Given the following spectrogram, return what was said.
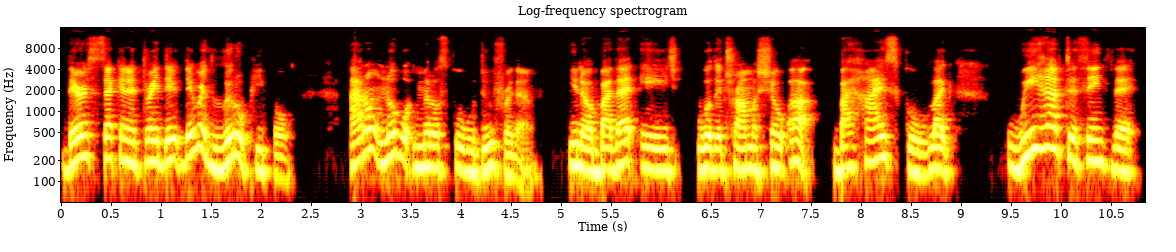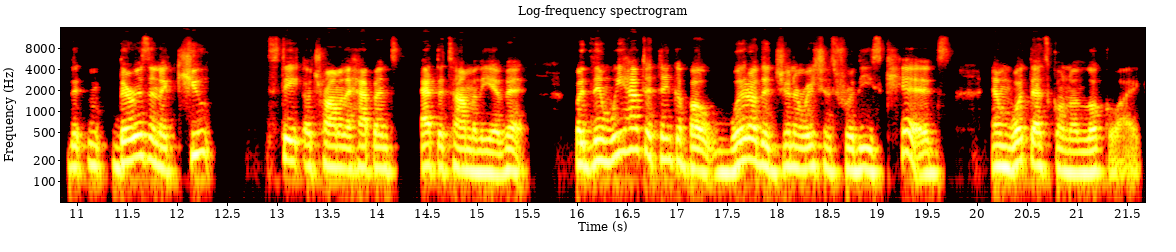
their second and third, they, they were little people. I don't know what middle school will do for them. You know, by that age, will the trauma show up? By high school, like we have to think that, that there is an acute state of trauma that happens at the time of the event. But then we have to think about what are the generations for these kids and what that's going to look like.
